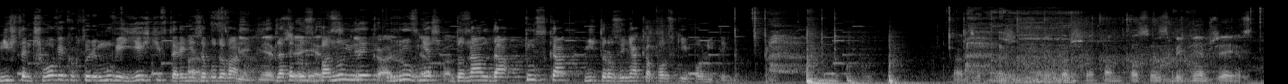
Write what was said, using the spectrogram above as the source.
niż ten człowiek, o którym mówię, jeździ w terenie Pan zabudowanym. Zbigniew Dlatego Ziejewski, zbanujmy Koalicja również Polska. Donalda Tuska, nitrozyniaka polskiej polityki. Bardzo proszę, panie pośle, pan poseł Zbigniew Ziejewski.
